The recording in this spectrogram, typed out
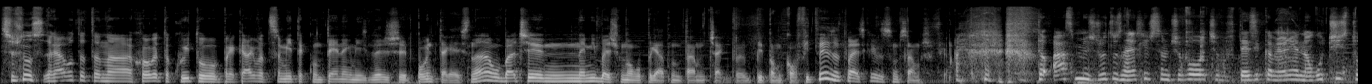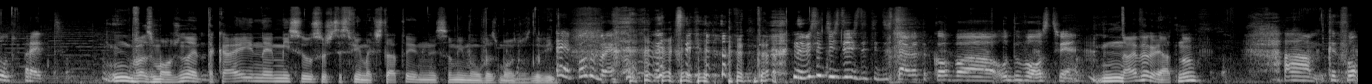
Всъщност работата на хората, които прекарват самите контейнери ми изглеждаше по-интересна, обаче не ми беше много приятно там чак да пипам кофите, затова исках да съм само шофьор. То аз между другото, знаеш ли, че съм чувала, че в тези камиони е много чисто отпред. Възможно е така и не ми се осъществи мечтата и не съм имал възможност да видя. Е, по-добре. Не мисля, че ще да ти доставя такова удоволствие. Най-вероятно. А, какво,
